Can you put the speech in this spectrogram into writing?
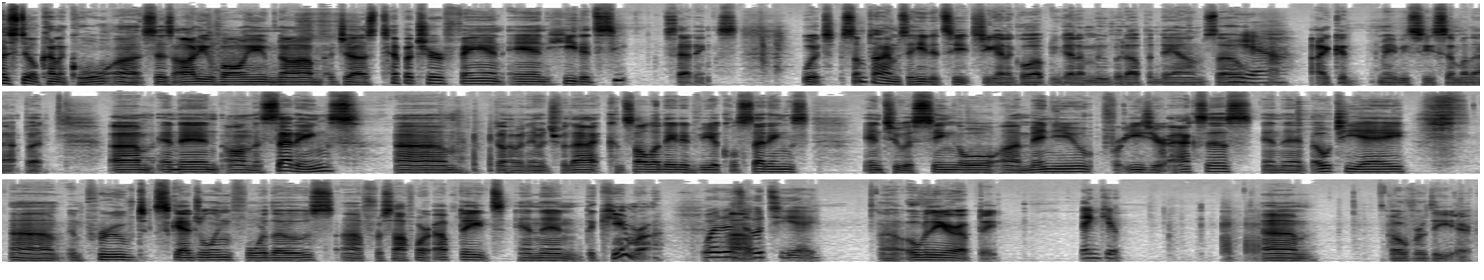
still kind of cool. Uh, it says audio volume knob adjust temperature, fan, and heated seat settings. Which sometimes the heated seats you got to go up, you got to move it up and down. So Yeah. I could maybe see some of that. But um, and then on the settings, um, don't have an image for that. Consolidated vehicle settings into a single uh, menu for easier access, and then OTA. Um, improved scheduling for those uh, for software updates, and then the camera What is OTA? uh, over the air update Thank you. um, over the air.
